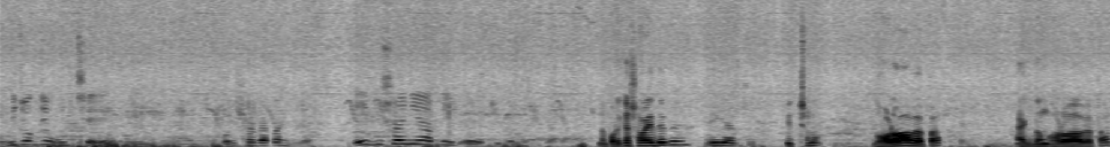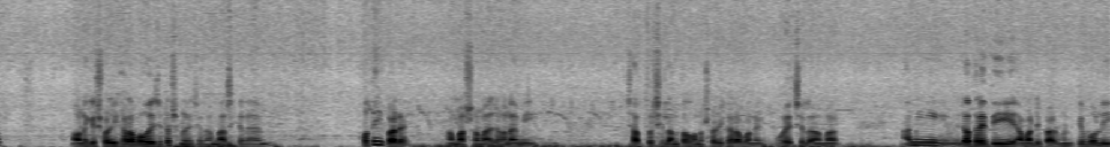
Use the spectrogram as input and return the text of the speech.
অভিযোগ যে উঠছে এই পরীক্ষার ব্যাপার নিয়ে এই বিষয় নিয়ে আপনি কি বলবেন? না পরীক্ষা সবাই দেবে এই আর কি কিচ্ছু না। ঘরোয়া ব্যাপার একদম ঘরোয়া ব্যাপার। অনেকে শরীর খারাপও হয়েছিল শুনেছিলাম মাঝখানে আমি। হতেই পারে। আমার সময় যখন আমি ছাত্র ছিলাম, তখনও শরীর খারাপ অনেক হয়েছিল আমার। আমি যথারীতি আমার ডিপার্টমেন্টকে বলি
